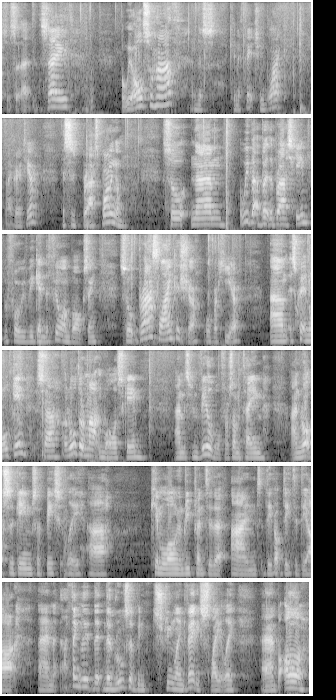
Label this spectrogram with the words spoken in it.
So set that to the side. But we also have, in this kind of fetching black background here, this is Brass Birmingham. So um, a wee bit about the Brass games before we begin the full unboxing. So Brass Lancashire over here um, is quite an old game. It's a, an older Martin Wallace game. Um, it's been available for some time, and Roxley Games have basically uh, came along and reprinted it, and they've updated the art and I think the, the, the rules have been streamlined very slightly, um, but other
